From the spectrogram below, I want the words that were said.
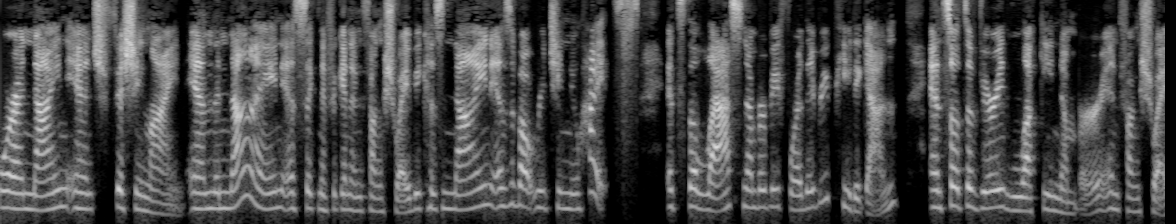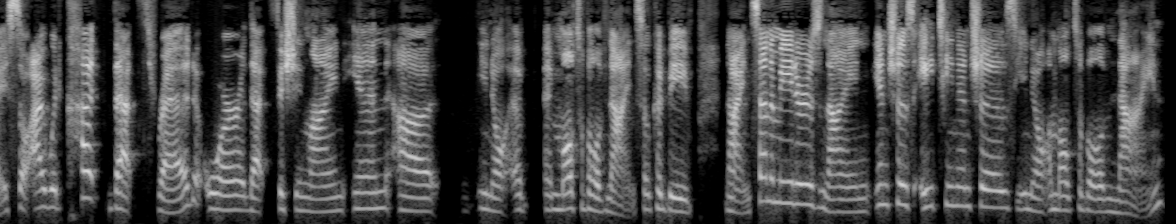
or a nine inch fishing line. And the nine is significant in feng shui because nine is about reaching new heights. It's the last number before they repeat again. And so it's a very lucky number in feng shui. So I would cut that thread or that fishing line in uh, you know a, a, multiple of nine. So it could be nine centimeters nine inches 18 inches you know a multiple of nine.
